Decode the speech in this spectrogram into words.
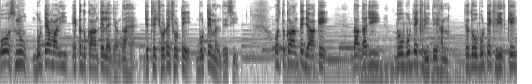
ਉਹ ਉਸ ਨੂੰ ਬੂਟਿਆਂ ਵਾਲੀ ਇੱਕ ਦੁਕਾਨ ਤੇ ਲੈ ਜਾਂਦਾ ਹੈ, ਜਿੱਥੇ ਛੋਟੇ-ਛੋਟੇ ਬੂਟੇ ਮਿਲਦੇ ਸੀ। ਉਸ ਦੁਕਾਨ ਤੇ ਜਾ ਕੇ ਦਾਦਾ ਜੀ ਦੋ ਬੂਟੇ ਖਰੀਦਦੇ ਹਨ ਤੇ ਦੋ ਬੂਟੇ ਖਰੀਦ ਕੇ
